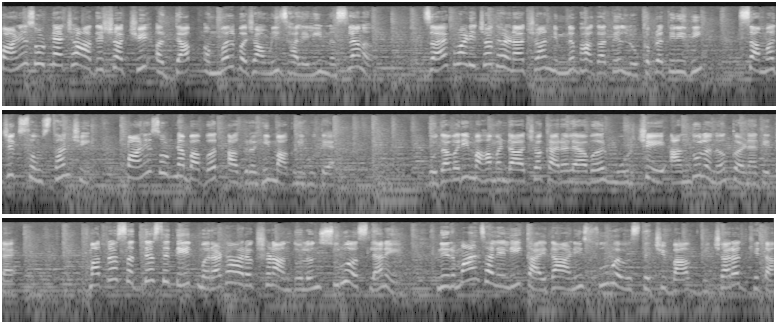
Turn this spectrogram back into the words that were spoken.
पाणी सोडण्याच्या आदेशाची अद्याप अंमलबजावणी झालेली नसल्यानं जायकवाडीच्या धरणाच्या निम्न भागातील लोकप्रतिनिधी सामाजिक संस्थांची पाणी सोडण्याबाबत आग्रही मागणी होते गोदावरी महामंडळाच्या कार्यालयावर मोर्चे आंदोलनं करण्यात येत आहे. मात्र सद्यस्थितीत मराठा आरक्षण आंदोलन सुरू असल्याने निर्माण झालेली कायदा आणि सुव्यवस्थेची बाब विचारात घेता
